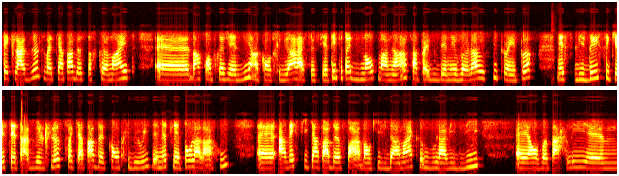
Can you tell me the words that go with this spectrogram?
C'est que l'adulte va être capable de se reconnaître euh, dans son projet de vie en contribuant à la société, peut-être d'une autre manière, ça peut être du bénévolat aussi, peu importe. Mais l'idée, c'est que cet adulte-là soit capable de contribuer, de mettre l'épaule à la roue euh, avec ce qu'il est capable de faire. Donc, évidemment, comme vous l'avez dit, euh, on va parler euh,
